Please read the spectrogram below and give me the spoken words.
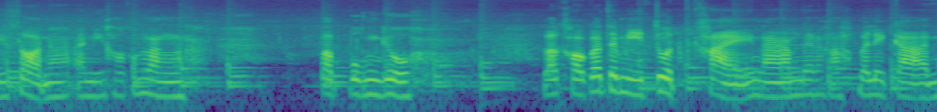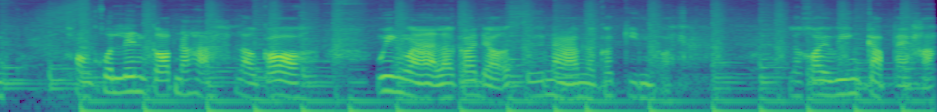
รีสอร์ทนะ อันนี้เขากำลังปรับปรุงอยู่ แล้วเขาก็จะมีจุดขายน้ำด้วยนะคะ บริการของคนเล่นกอล์ฟนะคะ เราก็วิ่งมาแล้วก็เดี๋ยวซื้อน้ำแล้วก็กินก่อน แล้วค่อยวิ่งกลับไปค่ะ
